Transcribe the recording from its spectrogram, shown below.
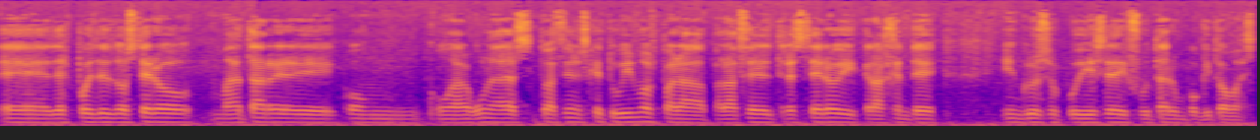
eh, después del 2-0 matar eh, con, con algunas de las situaciones que tuvimos para, para hacer el 3-0 y que la gente incluso pudiese disfrutar un poquito más.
